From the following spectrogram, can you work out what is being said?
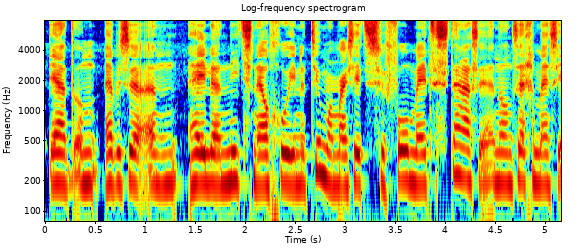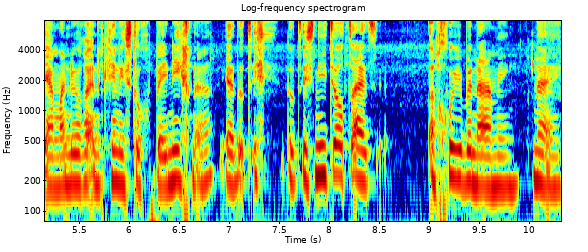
ja, dan hebben ze een hele niet snel groeiende tumor, maar zitten ze vol metastase. En dan zeggen mensen, ja, maar neuroendocrine is toch benigne? Ja, dat is, dat is niet altijd een goede benaming, nee.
